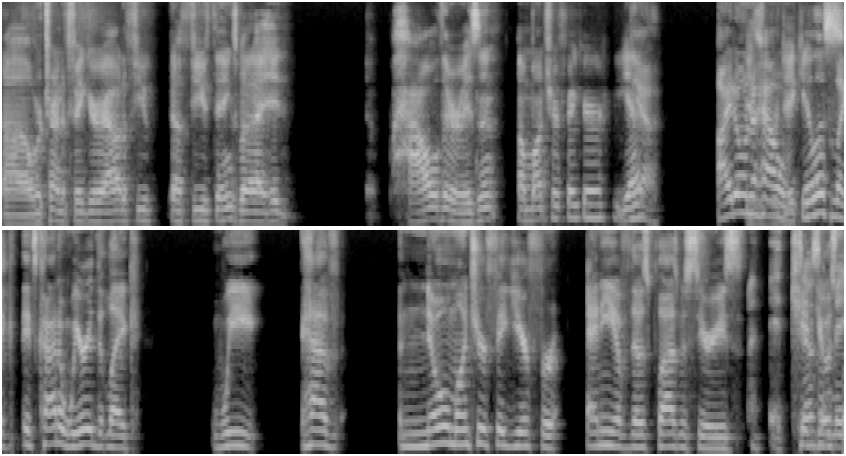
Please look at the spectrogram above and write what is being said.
Uh we're trying to figure out a few a few things, but I, it how there isn't a muncher figure yet yeah i don't know how ridiculous. like it's kind of weird that like we have no muncher figure for any of those plasma series it Kid doesn't make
